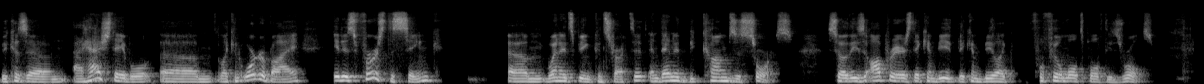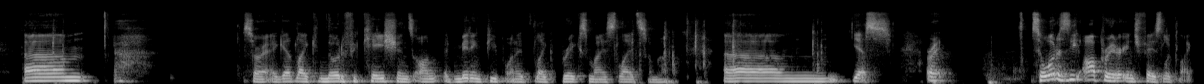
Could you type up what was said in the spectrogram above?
Because um, a hash table, um, like an order by, it is first a sink um, when it's being constructed, and then it becomes a source. So these operators they can be they can be like fulfill multiple of these roles. Um, sorry, I get like notifications on admitting people, and it like breaks my slide somehow. Um, yes. All right. So what does the operator interface look like?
